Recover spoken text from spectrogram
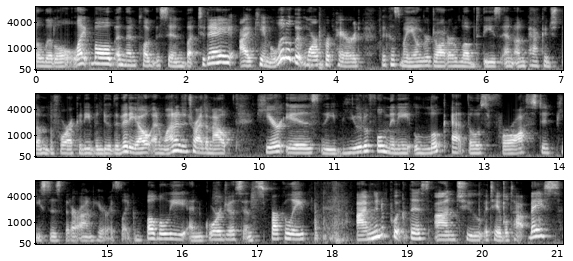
the little light bulb and then plug this in. But today I came a little bit more prepared because my younger daughter loved these and unpackaged them before I could even do the video and wanted to try them out. Here is the beautiful mini. Look at those frosted pieces that are on here. It's like bubbly and gorgeous and sparkly. I'm going to put this onto a tabletop base.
